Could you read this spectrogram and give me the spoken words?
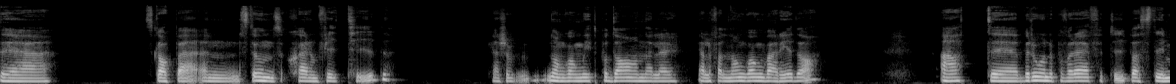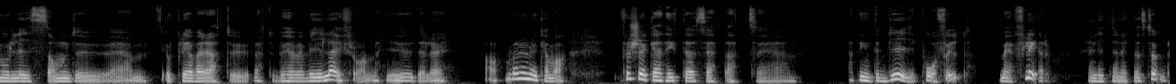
eh, skapa en stunds skärmfri tid. Kanske någon gång mitt på dagen eller i alla fall någon gång varje dag. Att eh, beroende på vad det är för typ av stimuli som du eh, upplever att du, att du behöver vila ifrån, ljud eller ja, vad det nu kan vara, försöka att hitta ett sätt att, eh, att inte bli påfylld med fler en liten, liten stund.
